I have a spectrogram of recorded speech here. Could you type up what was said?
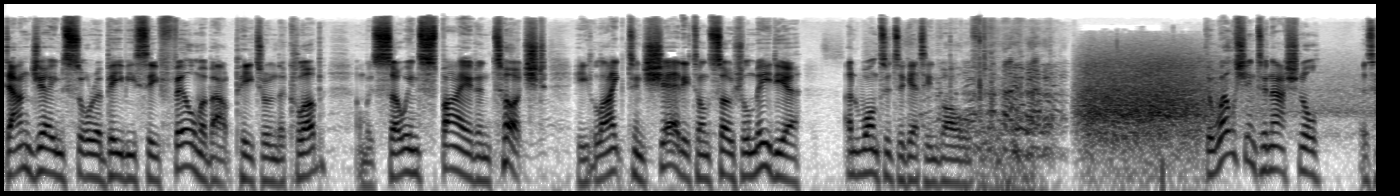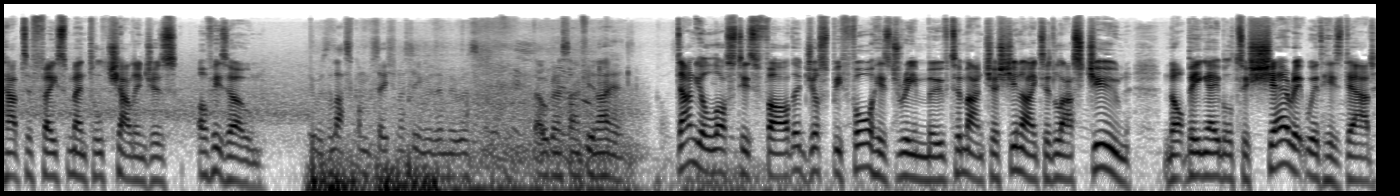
Dan James saw a BBC film about Peter and the club and was so inspired and touched, he liked and shared it on social media and wanted to get involved. the Welsh international has had to face mental challenges of his own. It was the last conversation I seen with him, it was that we're going to sign for United. Daniel lost his father just before his dream move to Manchester United last June. Not being able to share it with his dad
